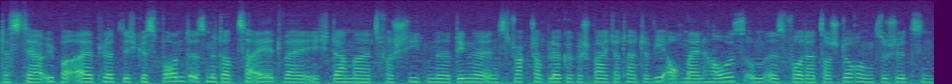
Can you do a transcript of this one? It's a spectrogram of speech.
dass der überall plötzlich gespawnt ist mit der Zeit, weil ich damals verschiedene Dinge in Structure-Blöcke gespeichert hatte, wie auch mein Haus, um es vor der Zerstörung zu schützen.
